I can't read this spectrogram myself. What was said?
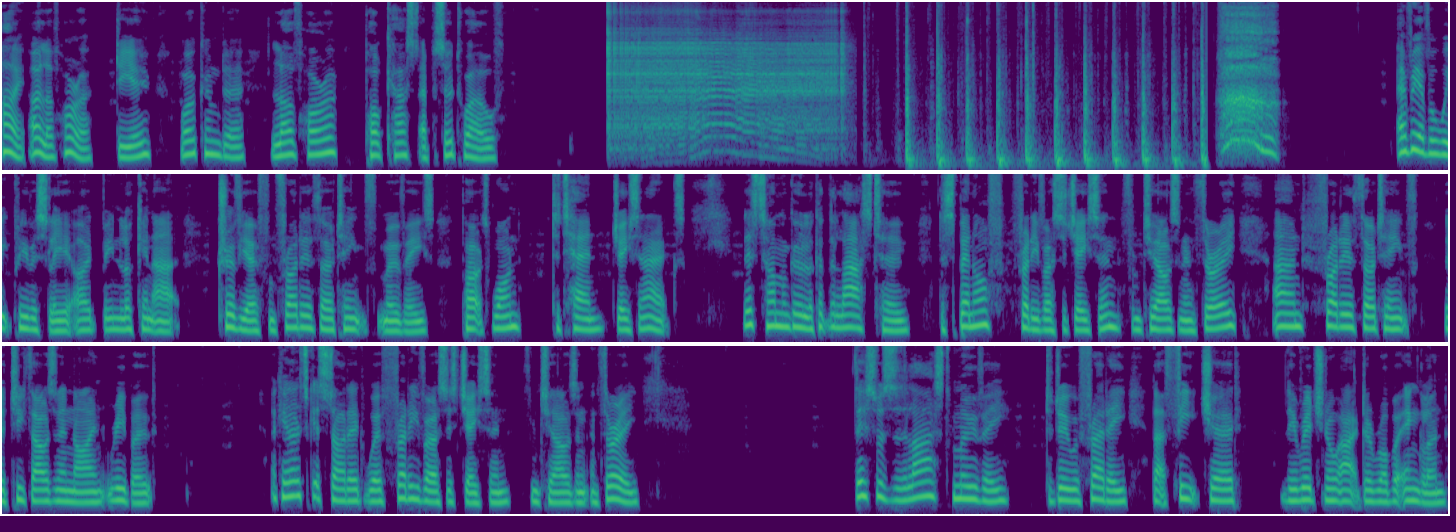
Hi, I love horror. Do you? Welcome to Love Horror Podcast Episode 12. Every other week previously, I'd been looking at trivia from Friday the 13th movies, parts 1 to 10, Jason X. This time I'm going to look at the last two the spin off, Freddy vs. Jason from 2003, and Friday the 13th, the 2009 reboot. Okay, let's get started with Freddy vs. Jason from 2003. This was the last movie to do with Freddy that featured the original actor Robert Englund.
